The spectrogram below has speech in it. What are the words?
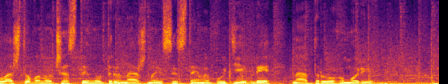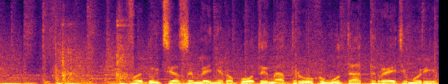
Влаштовано частину дренажної системи будівлі на другому рівні. Ведуться земляні роботи на другому та третьому рівні.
